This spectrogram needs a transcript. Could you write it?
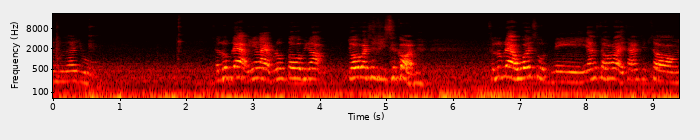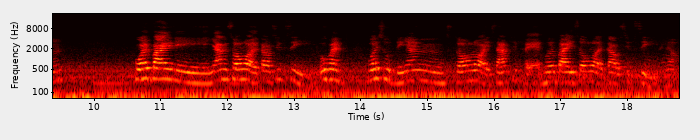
ยังเหลืออยู่ สรุปแล้วยังไงลงโตพี่น้องโจวันชนีซะก่อน สรุปแล้วห้วยสุดนี่ยังสองร้อยสามสิบสองห้วยใบนี่ยังสองร้อยเก้าสิบสี่อู้แมนห้วยสุดนี่ยังสองร้อยสามสิบแปดห้วยใบสองร้อยเก้าสิบสี่พี่น้อง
